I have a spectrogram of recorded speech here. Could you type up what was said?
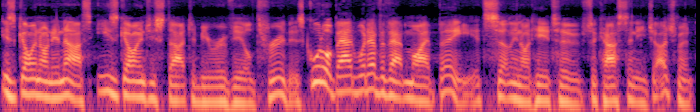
is going on in us is going to start to be revealed through this, good or bad, whatever that might be. It's certainly not here to, to cast any judgment.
